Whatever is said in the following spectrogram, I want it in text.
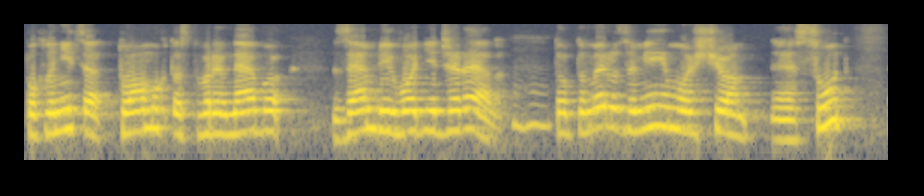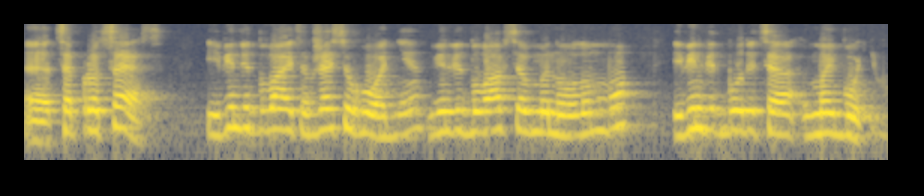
поклоніться тому, хто створив небо, землю і водні джерела. Тобто ми розуміємо, що е, суд е, це процес, і він відбувається вже сьогодні, він відбувався в минулому, і він відбудеться в майбутньому.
